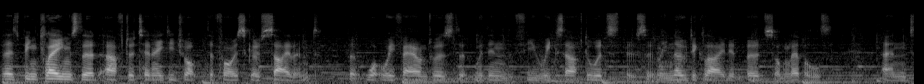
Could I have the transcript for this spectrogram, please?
There's been claims that after a 1080 drop the forest goes silent, but what we found was that within a few weeks afterwards there was certainly no decline in birdsong levels and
